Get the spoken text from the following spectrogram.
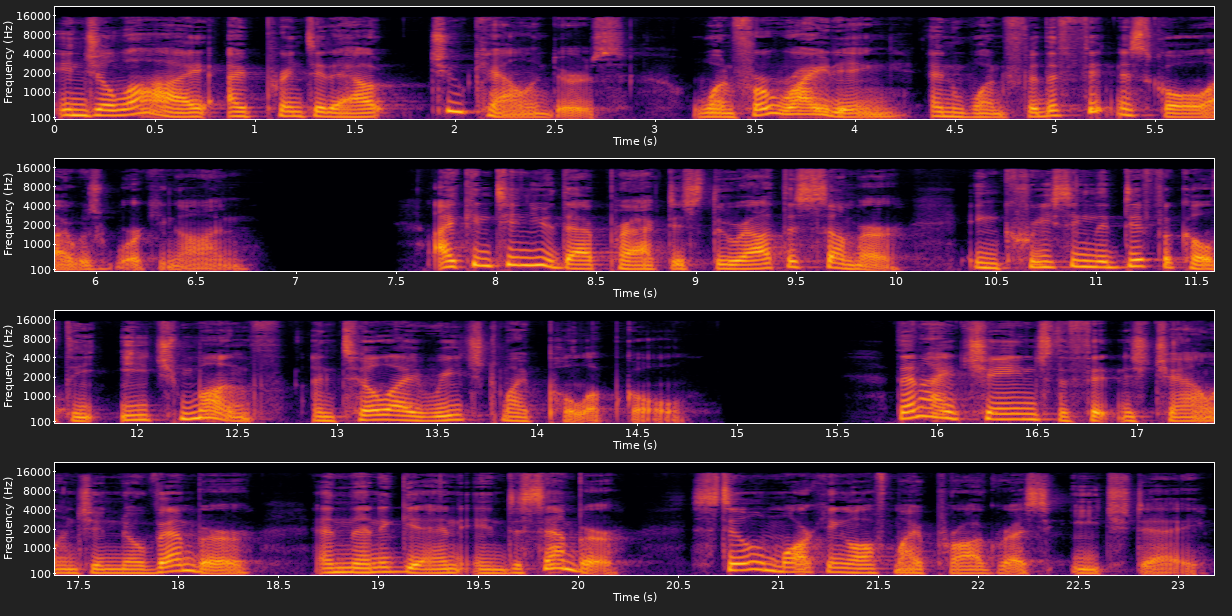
In July, I printed out two calendars, one for writing and one for the fitness goal I was working on. I continued that practice throughout the summer, increasing the difficulty each month until I reached my pull-up goal. Then I changed the fitness challenge in November and then again in December, still marking off my progress each day.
